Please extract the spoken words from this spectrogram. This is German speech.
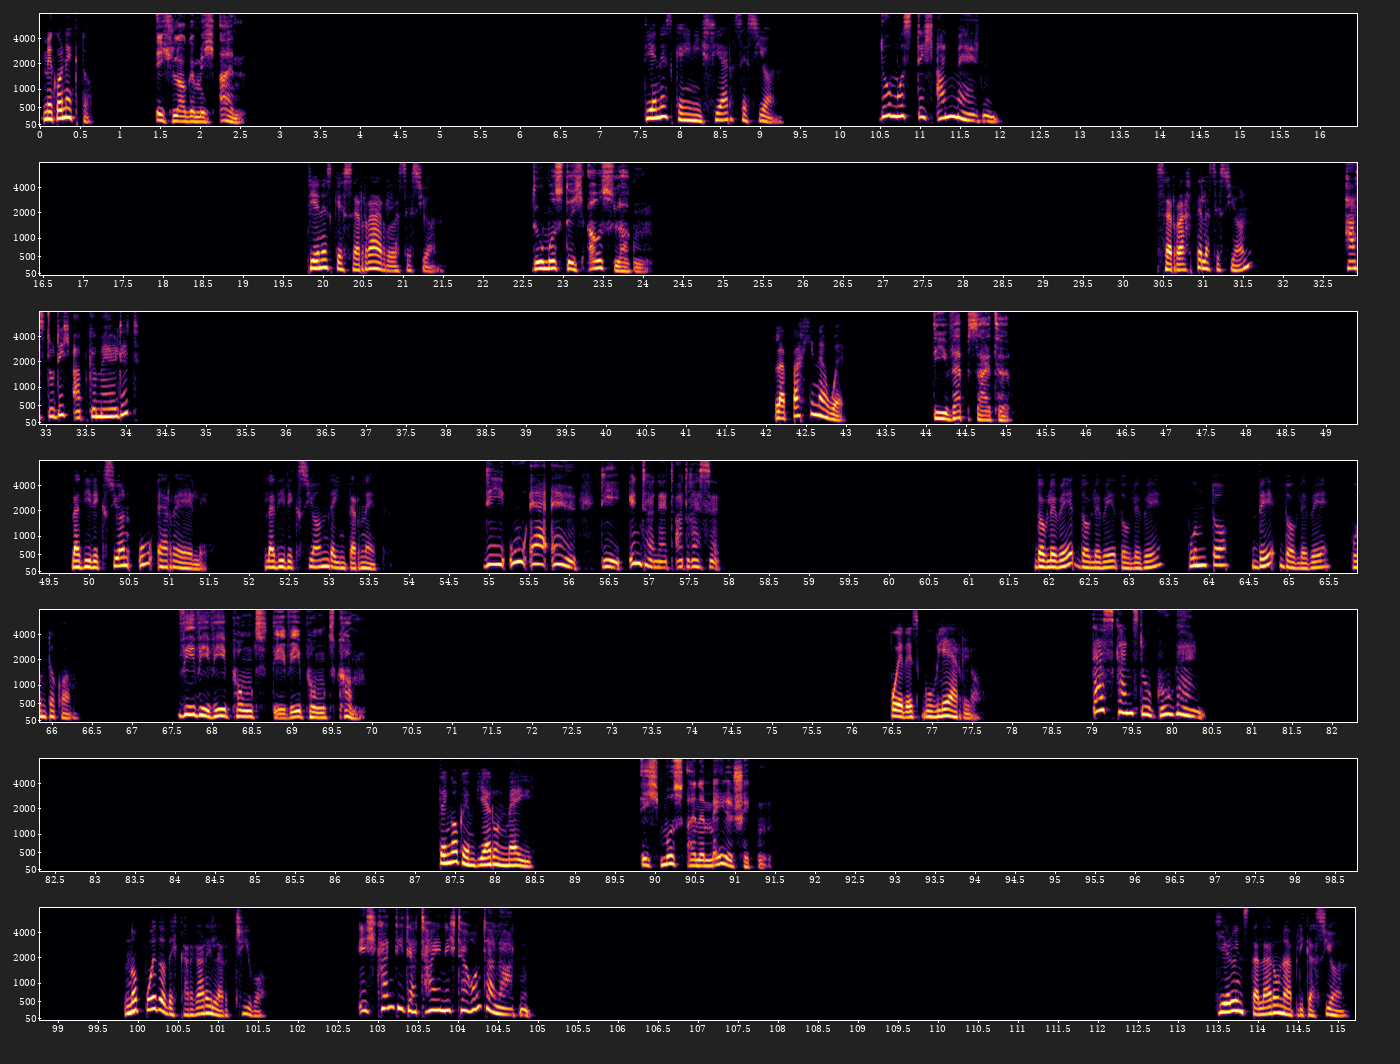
Me conecto. Ich logge mich ein. Tienes que iniciar sesión. Du musst dich anmelden. Tienes que cerrar la sesión. Du musst dich ausloggen. ¿Cerraste la sesión? Hast du dich abgemeldet? La página web. Die Webseite. La dirección URL. La dirección de Internet. Die URL, die Internetadresse. www.dw.com. www.dw.com. Puedes googlearlo. Das kannst du googeln. Tengo que enviar un mail. Ich muss eine Mail schicken. No puedo descargar el archivo. Ich kann die Datei nicht herunterladen. Quiero instalar una aplicación.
